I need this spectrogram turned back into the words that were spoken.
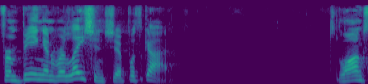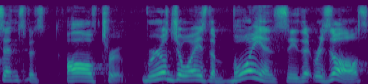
from being in relationship with God. It's a long sentence, but it's all true. Real joy is the buoyancy that results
